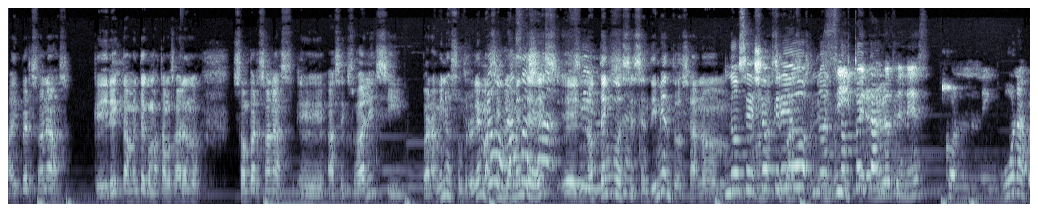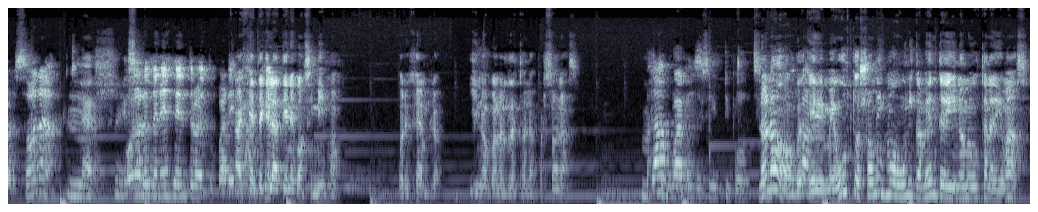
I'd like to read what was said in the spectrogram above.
Hay personas que directamente, como estamos hablando, son personas eh, asexuales y para mí no es un problema. No, Simplemente allá, es, eh, sí, no no tengo sé. ese sentimiento. O sea, no. No sé, yo creo- no-. Sí, no estoy pero tan- no lo tenés con ninguna persona. Claro. O no lo tenés dentro de tu pareja. Hay gente que la tiene con sí mismo, por ejemplo, y no con el resto de las personas. Masturbar, decir, tipo. No, no, eh, me gusto yo mismo únicamente y no me gusta nadie más.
